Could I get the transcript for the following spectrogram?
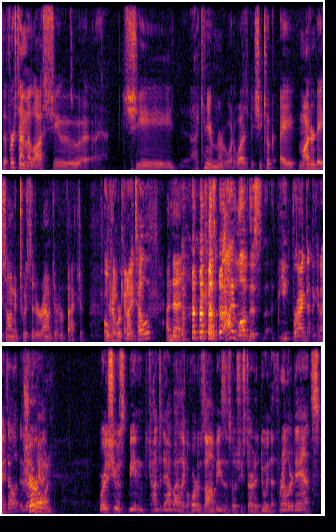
The first time I lost, she uh, she I can't even remember what it was, but she took a modern day song and twisted it around to her faction. And Okay, worked can I tell it? And then Because I love this. He bragged. Can I tell it? Is Sure. okay? Where she was being hunted down by like a horde of zombies, and so she started doing the thriller dance,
